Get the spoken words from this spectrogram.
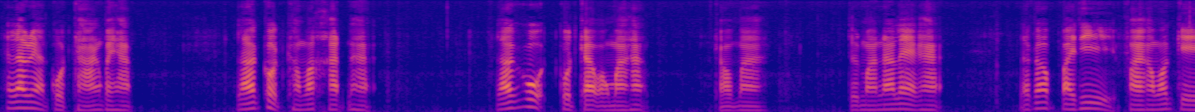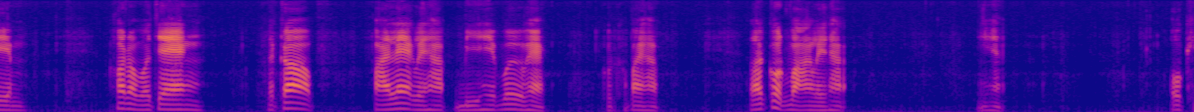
ให้เราเนี่ยกดค้างไปครับ แล้วกดคำว่าคัดนะฮะ แล้วก็กดกดกลับออกมาฮะกลับมา จนมาหน้าแรกฮะ แล้วก็ไปที่ไฟล์คำว่าเกม ข้อดอกมาแจง แล้วก็ไฟล์แรกเลยครับ behavior pack กดเข้าไปครับ แล้วกดวางเลยฮะนี่ฮะ โอเค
